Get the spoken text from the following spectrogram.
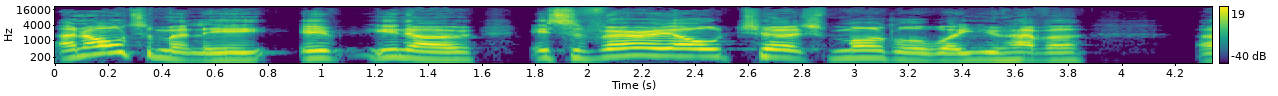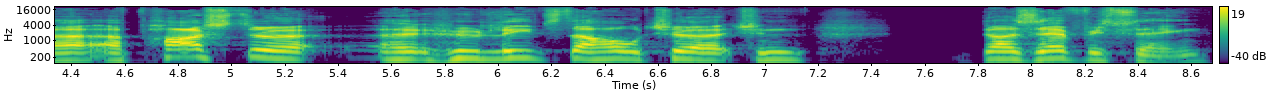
And ultimately, if, you know, it's a very old church model where you have a, a pastor uh, who leads the whole church and does everything.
